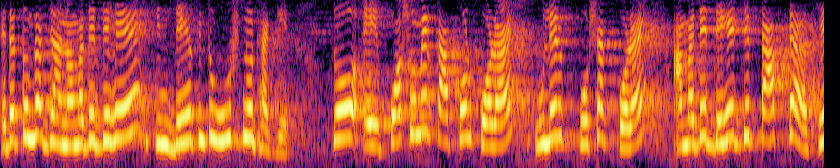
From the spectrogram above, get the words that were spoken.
এটা তোমরা জানো, আমাদের দেহে দেহ কিন্তু উষ্ণ থাকে। তো এই পশমের কাপড় পরায়, উলের পোশাক পরায় আমাদের দেহের যে তাপটা আছে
